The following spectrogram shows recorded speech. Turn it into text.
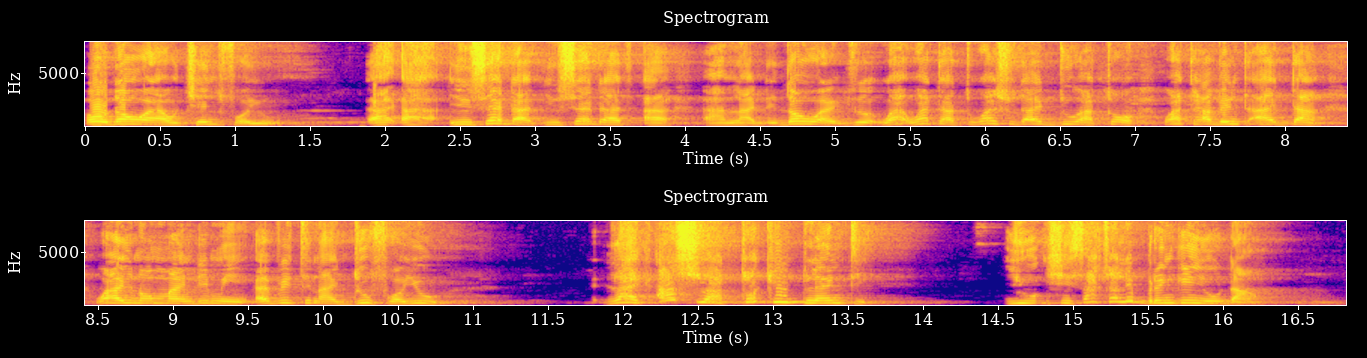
Oh, don't worry, I will change for you. You said that. You said that. Uh, like, don't worry. So what, what, what should I do at all? What haven't I done? Why are you not minding me? Everything I do for you. Like as you are talking plenty, you she's actually bringing you down,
